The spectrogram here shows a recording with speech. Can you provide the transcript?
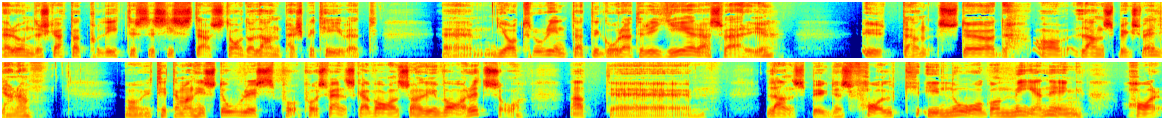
är underskattat politiskt, det sista, stad och landperspektivet. Eh, jag tror inte att det går att regera Sverige utan stöd av landsbygdsväljarna. Och tittar man historiskt på, på svenska val så har det ju varit så att eh, landsbygdens folk i någon mening har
